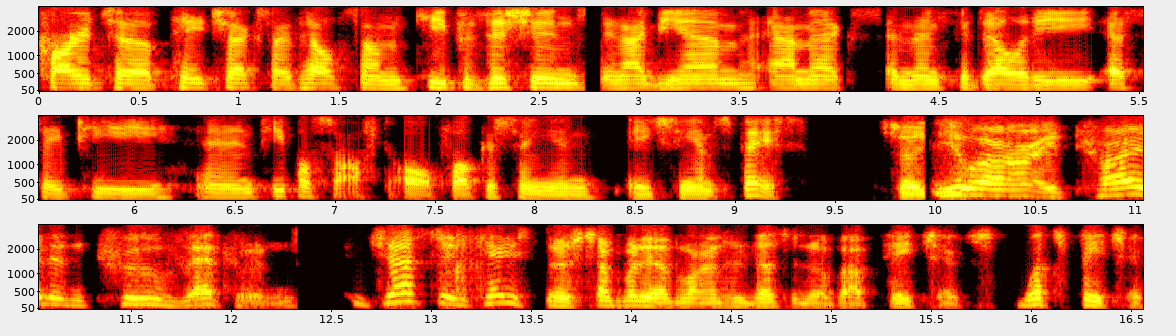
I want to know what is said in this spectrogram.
Prior to Paychex, I've held some key positions in IBM, Amex, and then Fidelity, SAP, and PeopleSoft, all focusing in HCM space. So you are a tried and true veteran. Just in case there's somebody online who doesn't know about Paychex, what's Paychex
